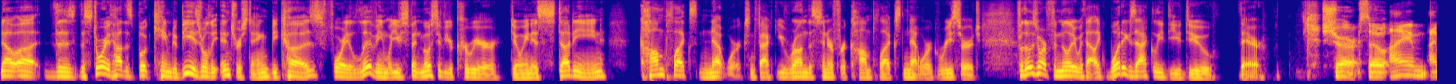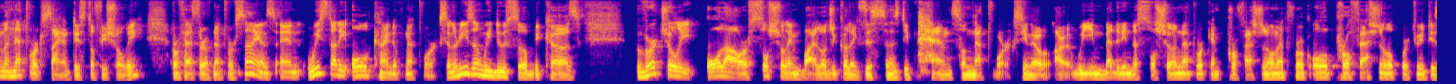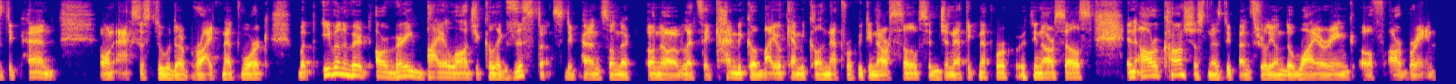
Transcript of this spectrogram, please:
Now, uh, the, the story of how this book came to be is really interesting because for a living, what you've spent most of your career doing is studying complex networks. In fact, you run the Center for Complex Network Research. For those who aren't familiar with that, like what exactly do you do there? Sure. So I'm I'm a network scientist officially, professor of network science, and we study all kind of networks. And the reason we do so because virtually all our social and biological existence depends on networks. You know, are we embedded in the social network and professional network? All professional opportunities depend on access to the right network. But even our very biological existence depends on the on a, let's say, chemical, biochemical network within ourselves and genetic network within ourselves. And our consciousness depends really on the wiring of our brain.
